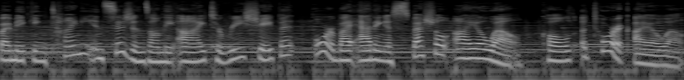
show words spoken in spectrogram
by making tiny incisions on the eye to reshape it or by adding a special IOL called a toric IOL.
